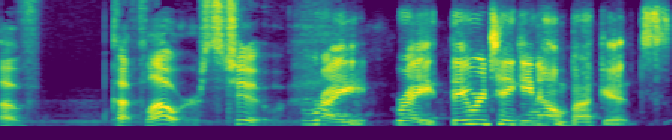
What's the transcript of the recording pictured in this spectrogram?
of cut flowers too. Right, right. They were taking home buckets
